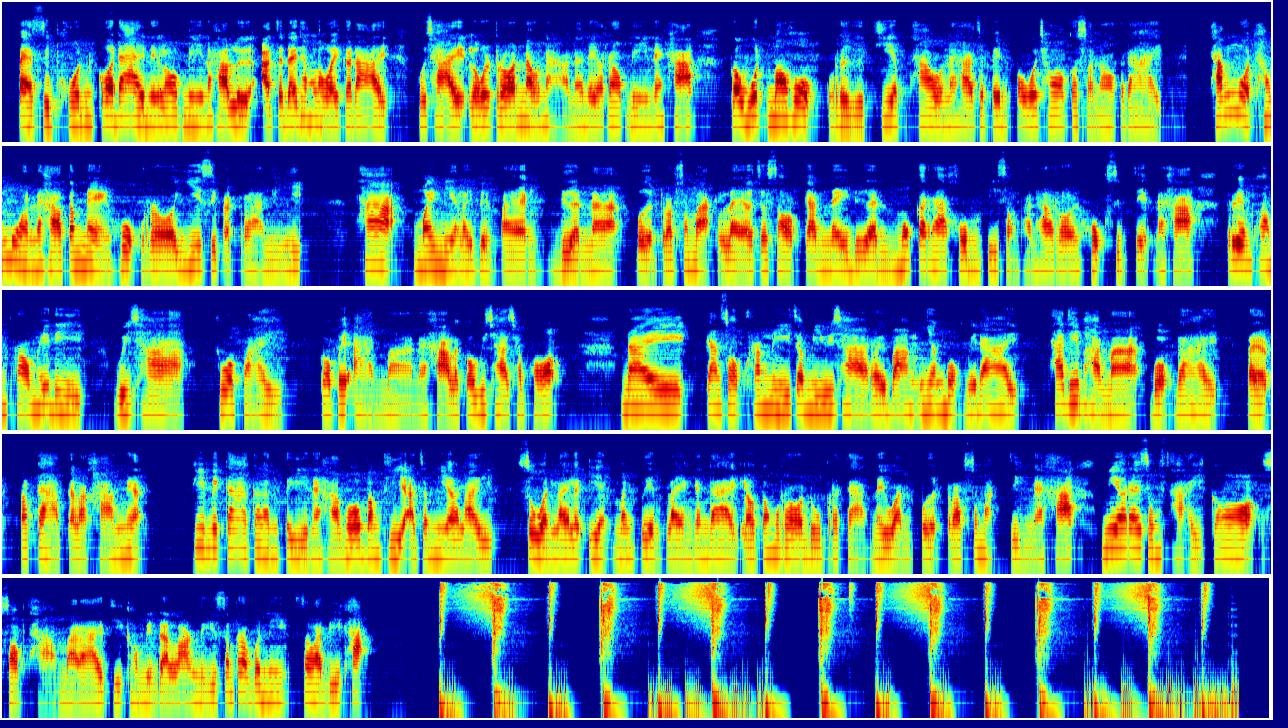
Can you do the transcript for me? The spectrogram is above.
80 คนก็ได้ในรอบนี้นะคะ หรืออาจจะได้ทั้งร้อยก็ได้ ผู้ชายร้อนร้อนหนาวหนาวนะในรอบนี้นะคะ ก็วุฒิม .6 หรือเทียบเท่านะคะ จะเป็นปวชกศนก็ได้ ทั้งหมดทั้งมวลนะคะตำแหน่ง 620 อัตรานี้ ถ้าไม่มีอะไรเปลี่ยนแปลง เดือนหน้าเปิดรับสมัครแล้วจะสอบกันในเดือนมกราคมปี 2567 นะคะ เตรียมความพร้อมให้ดี วิชาทั่วไปก็ไปอ่านมานะคะ แล้วก็วิชาเฉพาะ ในการสอบครั้งนี้จะมีวิชาอะไรบ้างยังบอกไม่ได้ ถ้าที่ผ่านมาบอกได้ แต่ประกาศแต่ละครั้งเนี่ย พี่ไม่กล้าการันตีนะคะ เพราะาบางทีอาจจะมีอะไร ส่วนรายละเอียดมันเปลี่ยนแปลงกันได้ เราต้องรอดูประกาศในวันเปิดรับสมัครจริงนะคะ มีอะไรสงสัยก็สอบถามมาได้ที่คอมเมนต์ด้านล่างนี้สำหรับวันนี้ สวัสดีค่ะ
